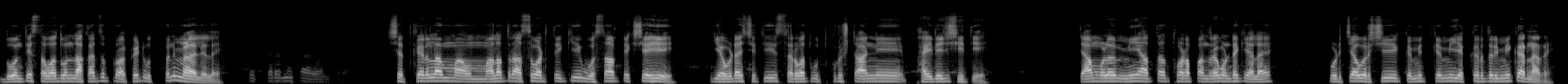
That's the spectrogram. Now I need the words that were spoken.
दोन ते सव्वा दोन लाखाचं प्रॉफिट उत्पन्न मिळालेलं आहे. शेतकऱ्यांना काय आव्हान करा शेतकऱ्याला मा मला तर असं वाटतं की वसापेक्षाही घेवडा शेती सर्वात उत्कृष्ट आणि फायद्याची शेती आहे. त्यामुळं मी आता थोडा पंधरा गुंठा केला आहे पुढच्या वर्षी कमीत कमी एकर तरी मी करणार आहे.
